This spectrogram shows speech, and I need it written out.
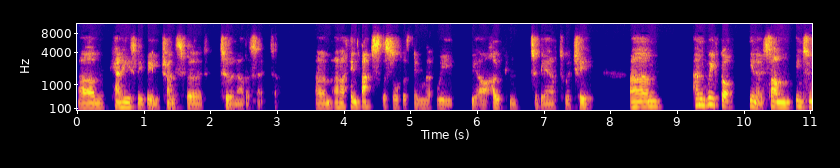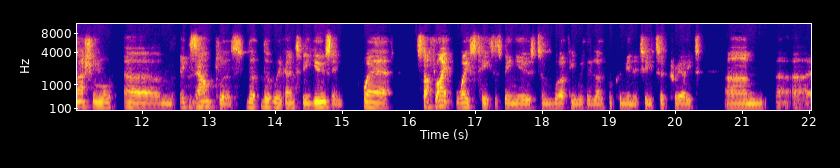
um, can easily be transferred to another sector. Um, and I think that's the sort of thing that we, we are hoping to be able to achieve. Um, and we've got you know some international um, exemplars that, that we're going to be using where stuff like waste heat has been used and working with the local community to create um, uh, uh,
